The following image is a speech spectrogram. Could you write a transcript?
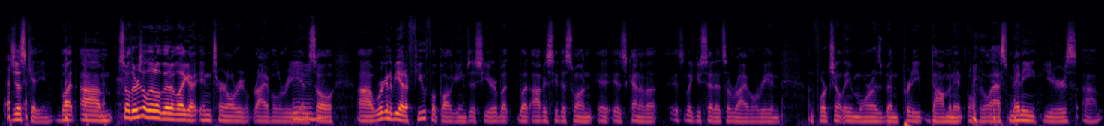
just kidding. But um, so there's a little bit of like an internal ri- rivalry, and so Mm-hmm. uh, we're going to be at a few football games this year. But but obviously this one is kind of a it's like you said, it's a rivalry, and unfortunately Mora has been pretty dominant over the last many years, um,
